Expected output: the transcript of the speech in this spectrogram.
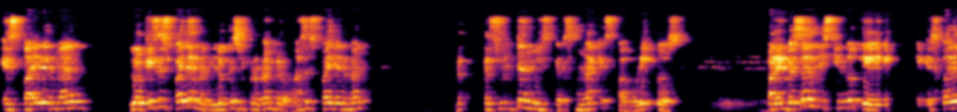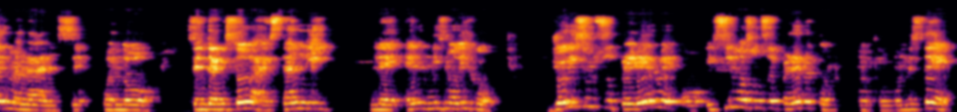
Spider-Man, lo que es Spider-Man y lo que es Superman, pero más Spider-Man, re- resultan mis personajes favoritos. Para empezar diciendo que Spider-Man, cuando se entrevistó a Stan Lee, le- él mismo dijo, yo hice un superhéroe, o hicimos un superhéroe con, con- este,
